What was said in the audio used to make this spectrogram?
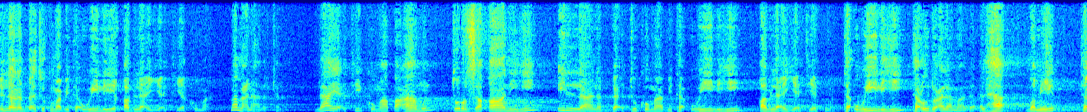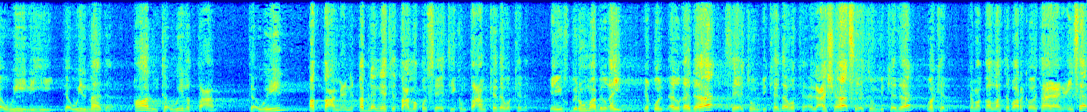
إلا نبأتكما بتأويله قبل أن يأتيكما. ما معنى هذا الكلام؟ لا يأتيكما طعام ترزقانه إلا نبأتكما بتأويله قبل أن يأتيكما. تأويله تعود على ماذا؟ الهاء ضمير تأويله. تأويل ماذا؟ قالوا تأويل الطعام. تأويل الطعام يعني قبل أن يأتي الطعام أقول سيأتيكم طعام كذا وكذا. يعني يخبرهما بالغيب. يقول الغداء سيأتون بكذا وكذا العشاء سيأتون بكذا وكذا. كما قال الله تبارك وتعالى عن عيسى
